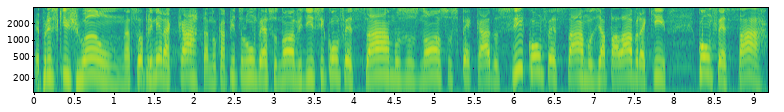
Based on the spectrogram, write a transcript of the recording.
É por isso que João, na sua primeira carta, no capítulo 1, verso 9, diz: Se confessarmos os nossos pecados, se confessarmos, e a palavra aqui, confessar,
